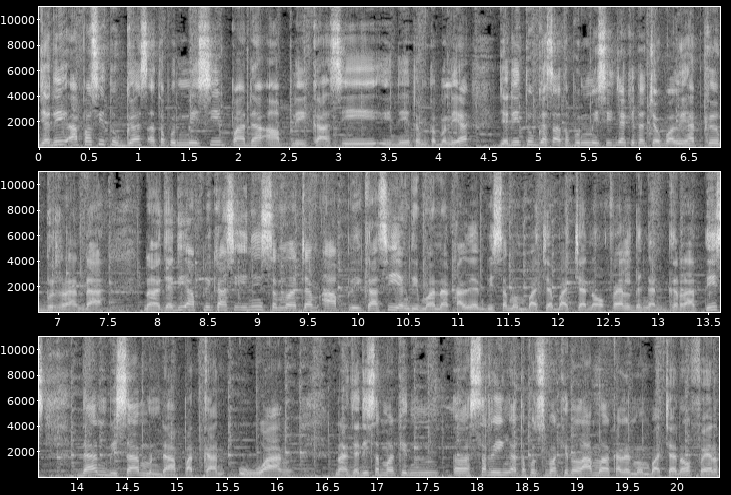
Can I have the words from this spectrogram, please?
jadi apa sih tugas ataupun misi pada aplikasi ini, teman-teman ya? Jadi tugas ataupun misinya kita coba lihat ke beranda. Nah, jadi aplikasi ini semacam aplikasi yang di mana kalian bisa membaca-baca novel dengan gratis dan bisa mendapatkan uang. Nah, jadi semakin uh, sering ataupun semakin lama kalian membaca novel,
